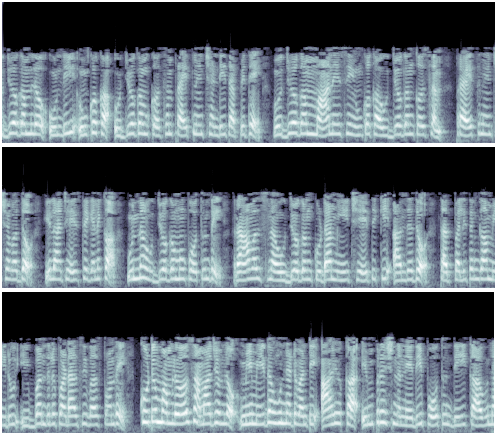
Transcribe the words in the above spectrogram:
ఉద్యోగంలో ఉండి ఇంకొక ఉద్యోగం కోసం ప్రయత్నించండి తప్పితే ఉద్యోగం మానేసి ఇంకొక ఉద్యోగం కోసం ప్రయత్నించవద్దో. ఇలా చేస్తే గనక ఉన్న ఉద్యోగము పోతుంది. రావాల్సిన ఉద్యోగం కూడా మీ చేతికి అందదు. తత్ఫలితంగా మీరు ఇబ్బందులు పడాల్సి వస్తుంది. కుటుంబంలో సమాజంలో మీ మీద ఉన్నటువంటి ఆ యొక్క ఇంప్రెషన్ అనేది పోతుంది. కావున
